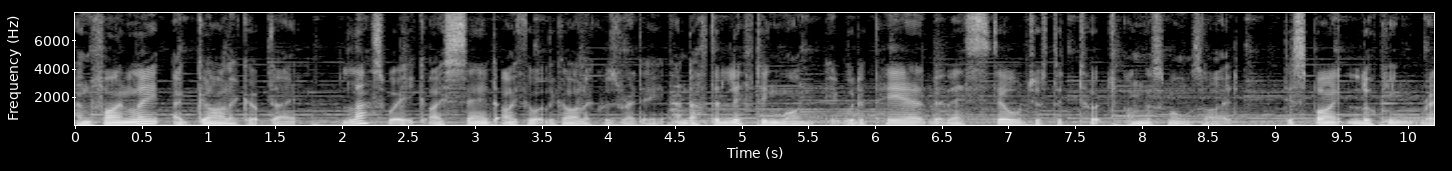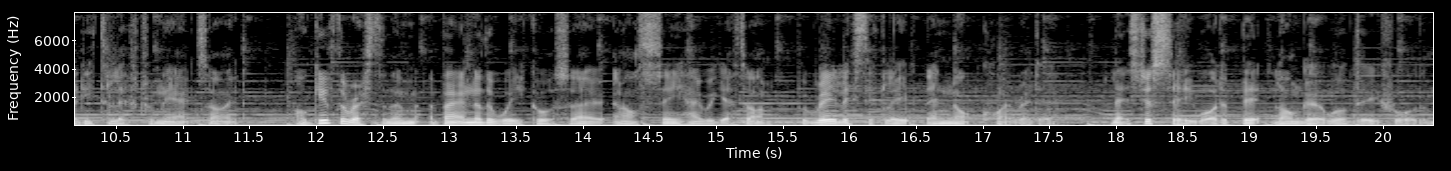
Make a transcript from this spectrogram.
And finally, a garlic update. Last week I said I thought the garlic was ready, and after lifting one, it would appear that they're still just a touch on the small side, despite looking ready to lift from the outside. I'll give the rest of them about another week or so and I'll see how we get on, but realistically, they're not quite ready. Let's just see what a bit longer will do for them.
